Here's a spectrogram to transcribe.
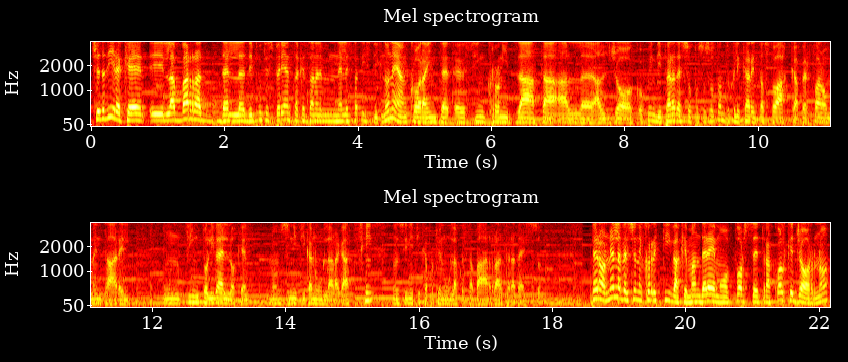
C'è da dire che eh, la barra del, dei punti esperienza che sta nel, nelle statistiche non è ancora eh, sincronizzata al, al, gioco, quindi per adesso posso soltanto cliccare il tasto H per far aumentare il, un finto livello che non significa nulla ragazzi, non significa proprio nulla questa barra per adesso. Però nella versione correttiva che manderemo forse tra qualche giorno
